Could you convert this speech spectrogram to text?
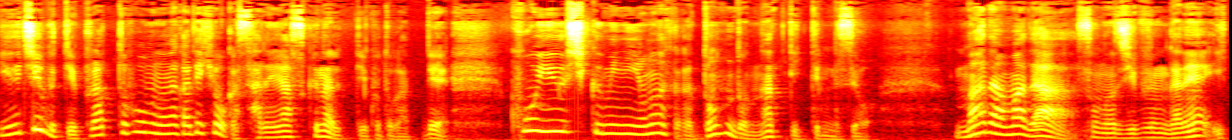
YouTube っていうプラットフォームの中で評価されやすくなるっていうことがあって、こういう仕組みに世の中がどんどんなっていってるんですよ。まだまだその自分がね、1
